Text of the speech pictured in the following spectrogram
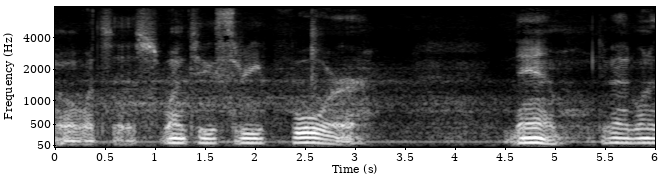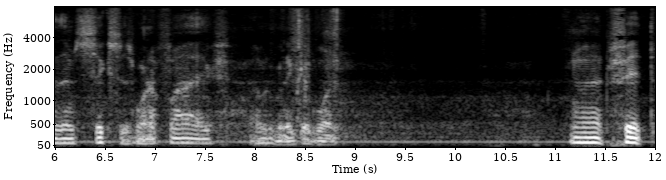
Oh, what's this? One, two, three, four. Damn. Too had one of them sixes one of five. That would have been a good one. That fit.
